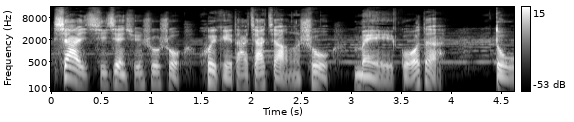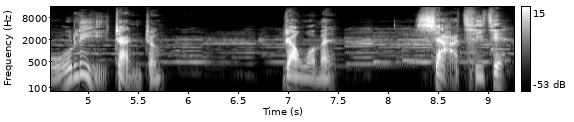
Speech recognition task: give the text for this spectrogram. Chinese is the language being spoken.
下一期建勋叔叔会给大家讲述美国的独立战争，让我们下期见。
